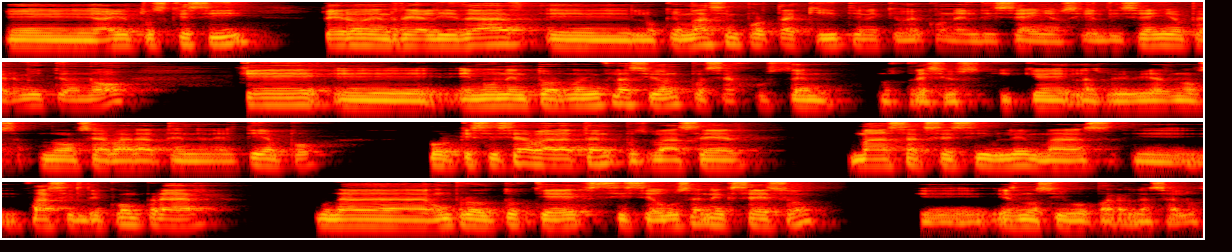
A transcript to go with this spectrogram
hay otros que sí, pero en realidad lo que más importa aquí tiene que ver con el diseño, si el diseño permite o no que en un entorno de inflación pues se ajusten los precios y que las bebidas no, no se abaraten en el tiempo, porque si se abaratan pues va a ser más accesible, más fácil de comprar un producto que si se usa en exceso eh, es nocivo para la salud.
